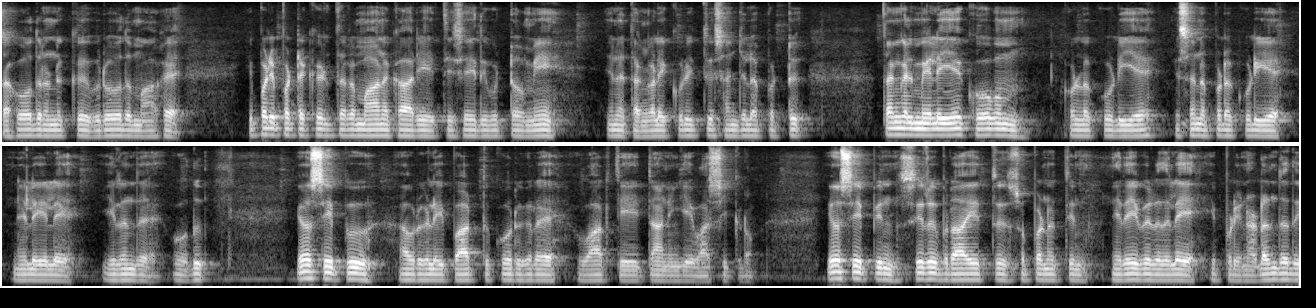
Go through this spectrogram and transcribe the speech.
சகோதரனுக்கு விரோதமாக இப்படிப்பட்ட கீழ்த்தரமான காரியத்தை செய்துவிட்டோமே என தங்களை குறித்து சஞ்சலப்பட்டு தங்கள் மேலேயே கோபம் கொள்ளக்கூடிய விசனப்படக்கூடிய நிலையிலே இருந்த போது யோசிப்பு அவர்களை பார்த்து கூறுகிற வார்த்தையை தான் இங்கே வாசிக்கிறோம். யோசிப்பின் சிறு பிராயத்து சொப்பனத்தின் நிறைவேறுதலே இப்படி நடந்தது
